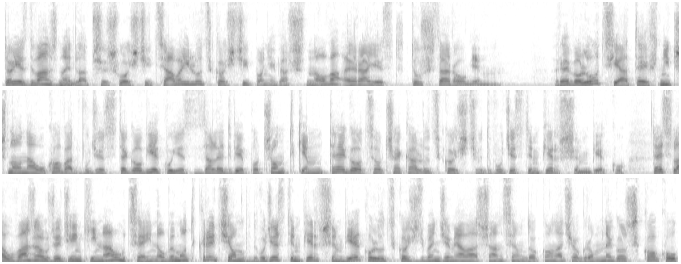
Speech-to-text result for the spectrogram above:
To jest ważne dla przyszłości całej ludzkości, ponieważ nowa era jest tuż za rogiem. Rewolucja techniczno-naukowa XX wieku jest zaledwie początkiem tego, co czeka ludzkość w XXI wieku. Tesla uważał, że dzięki nauce i nowym odkryciom w XXI wieku ludzkość będzie miała szansę dokonać ogromnego skoku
